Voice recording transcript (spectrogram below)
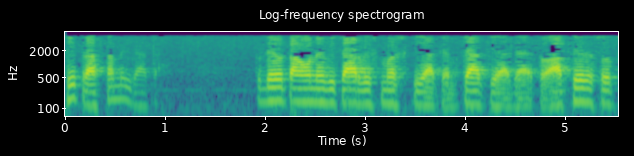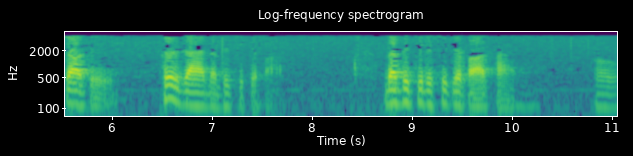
ठीक रास्ता मिल जाता है। तो देवताओं ने विचार विमर्श किया कि क्या किया जाए। तो आप फिर सोचा कि फिर जाए दधीची के पास। दधीची ऋषि के पास आए। तो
